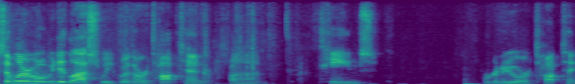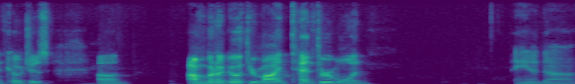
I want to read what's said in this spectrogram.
similar to what we did last week with our top ten uh, teams. We're gonna do our top ten coaches. Um, I'm gonna go through mine ten through one, and uh,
